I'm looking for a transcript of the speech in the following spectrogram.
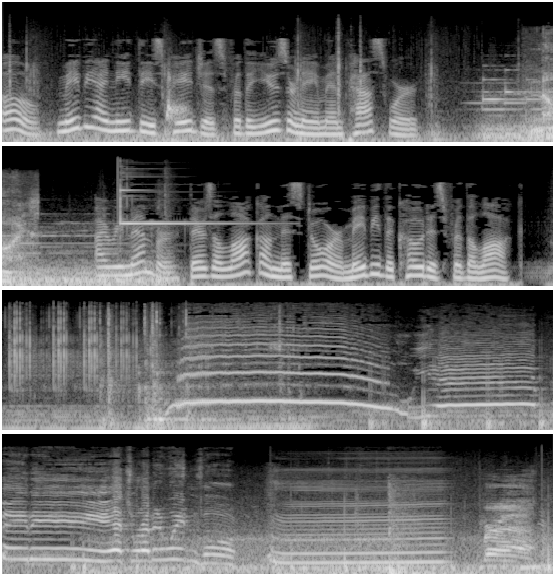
Oh, maybe I need these pages for the username and password. Nice. I remember, there's a lock on this door. Maybe the code is for the lock. That's what I've been waiting for. Mm. What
